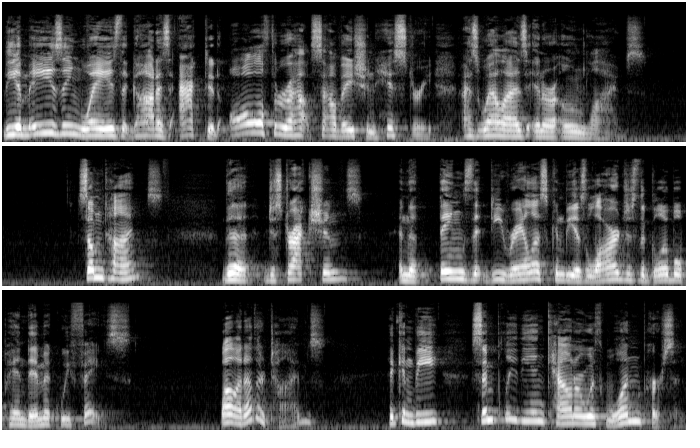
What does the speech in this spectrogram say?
the amazing ways that God has acted all throughout salvation history, as well as in our own lives. Sometimes the distractions and the things that derail us can be as large as the global pandemic we face. While at other times, it can be simply the encounter with one person,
